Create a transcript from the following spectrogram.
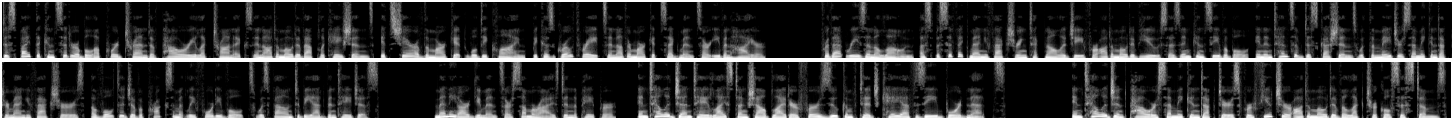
Despite the considerable upward trend of power electronics in automotive applications, its share of the market will decline, because growth rates in other market segments are even higher. For that reason alone, a specific manufacturing technology for automotive use is inconceivable. In intensive discussions with the major semiconductor manufacturers, a voltage of approximately 40 volts was found to be advantageous. Many arguments are summarized in the paper. Intelligente Leistungshalbleiter für zukünftige Kfz-Bordnetz. Intelligent Power Semiconductors for Future Automotive Electrical Systems.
